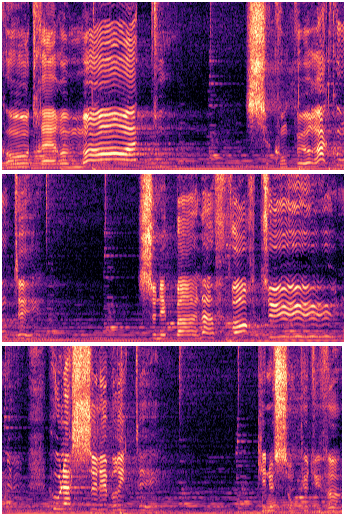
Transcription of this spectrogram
contrairement à tout ce qu'on peut raconter ce n'est pas la fortune la célébrité qui ne sont que du vin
